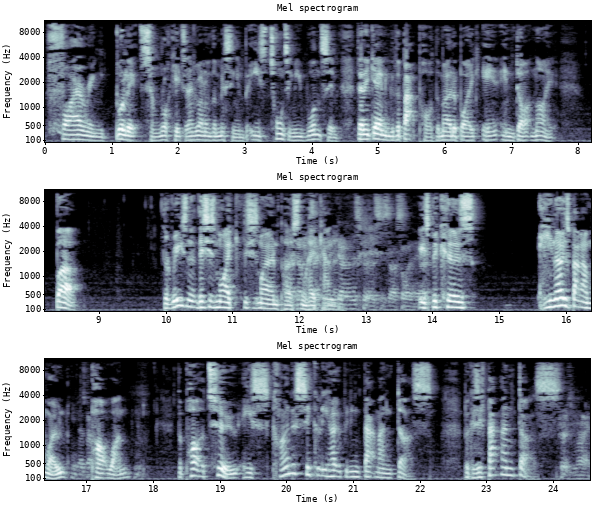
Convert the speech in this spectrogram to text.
firing bullets and rockets and every one of them missing him, but he's taunting him, he wants him. Then again with the Batpod, the motorbike in, in Dark Knight. But the reason that this is my this is my own personal exactly headcanon you're going with this, 'cause this is that's all I hear. is because he knows Batman won't, knows Batman part one. But part two, he's kind of secretly hoping Batman does. Because if Batman does, Proves him right.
